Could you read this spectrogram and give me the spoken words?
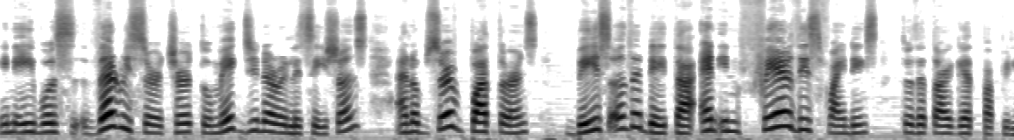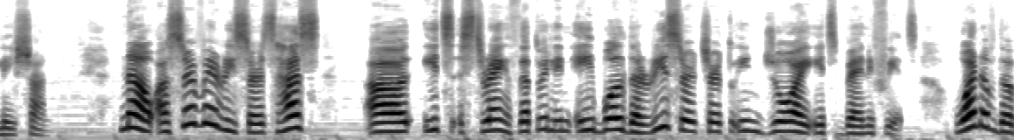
enables the researcher to make generalizations and observe patterns based on the data and infer these findings to the target population. Now, a survey research has uh, its strength that will enable the researcher to enjoy its benefits. One of the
